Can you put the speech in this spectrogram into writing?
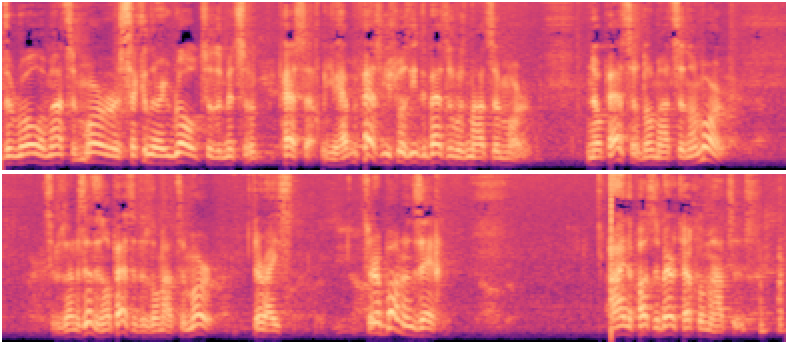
the role of matzah more a secondary role to the mitzvah of Pesach. When you have a Pesach, you're supposed to eat the Pesach with matzah more. No Pesach, no matzah, no more. So Rosanna said, "There's no Pesach, there's no matzah more." There is. So Rabbanon Zech. I the pasuk ber techel matzahs.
